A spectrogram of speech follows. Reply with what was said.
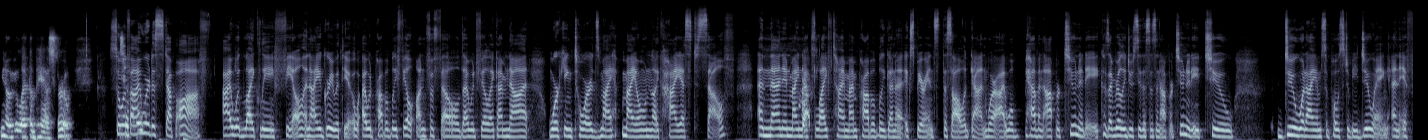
you know you let them pass through. So, so if I were to step off, I would likely feel, and I agree with you, I would probably feel unfulfilled. I would feel like I'm not working towards my my own like highest self and then in my next lifetime i'm probably going to experience this all again where i will have an opportunity because i really do see this as an opportunity to do what i am supposed to be doing. And if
